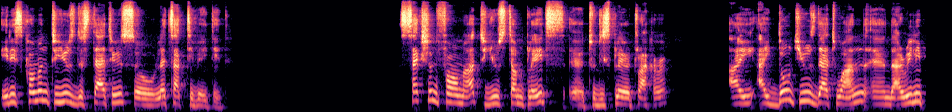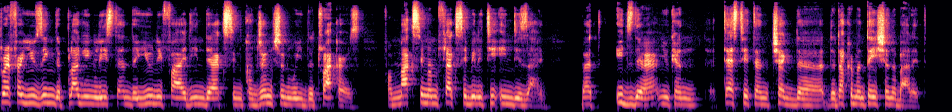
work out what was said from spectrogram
It is common to use the status, so let's activate it. Section format use templates uh, to display a tracker. I, I don't use that one and I really prefer using the plugin list and the unified index in conjunction with the trackers for maximum flexibility in design. But it's there, you can test it and check the, the documentation about it.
